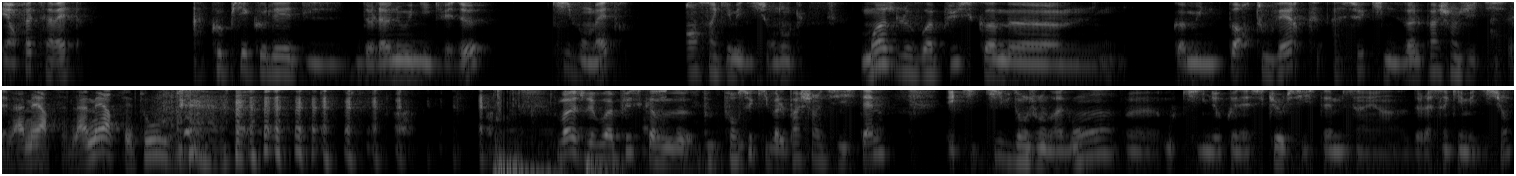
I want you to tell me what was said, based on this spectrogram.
Et en fait, ça va être un copier-coller de, de l'anneau unique V2 qu'ils vont mettre en cinquième édition. Donc moi, je le vois plus comme, euh, comme une porte ouverte à ceux qui ne veulent pas changer de C'est de système. la merde, c'est de la merde, c'est tout. Moi, je le vois plus comme euh, pour ceux qui veulent pas changer de système et qui kiffent Donjons et Dragons euh, ou qui ne connaissent que le système de la cinquième édition,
